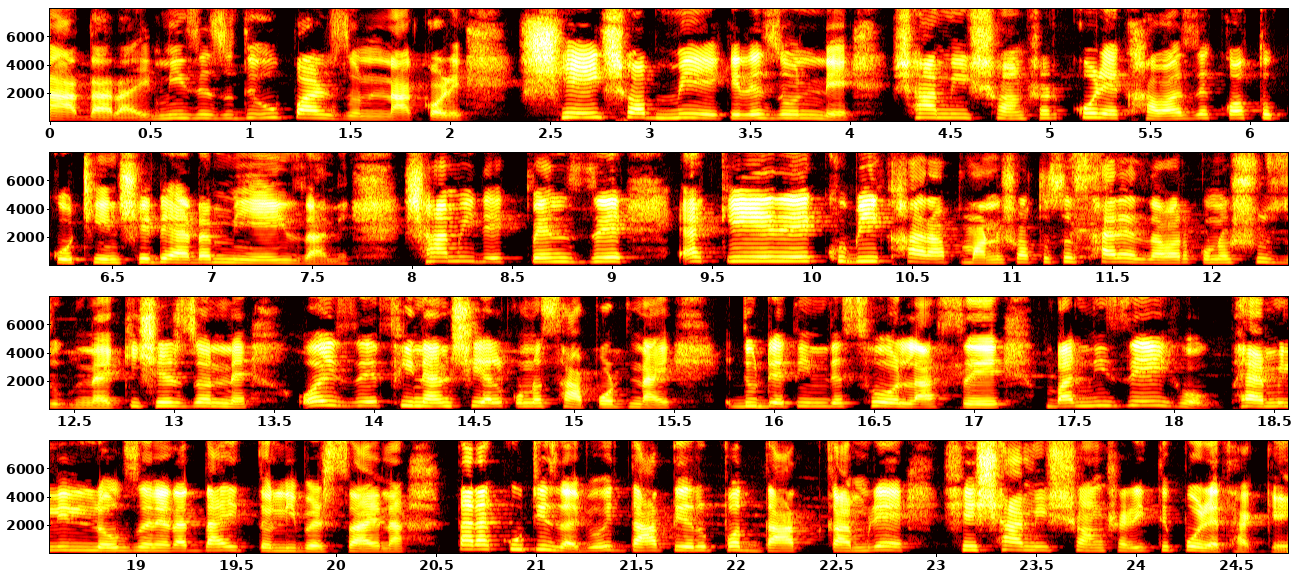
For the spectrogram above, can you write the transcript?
না দাঁড়ায়, নিজে যদি উপার্জন না করে, সেই সব মেয়েকের জন্যে স্বামীর সংসার করে খাওয়া যে কত কঠিন সেটা একটা মেয়েই জানে। স্বামী দেখবেন যে একেবারে খুবই খারাপ মানুষ, অথচ ছাড়ে যাওয়ার কোনো সুযোগ নাই। কিসের জন্যে? ওই যে ফিনান্সিয়াল কোনো সাপোর্ট নাই দুটে তিনটে সোল আছে বা নিজেই হোক ফ্যামিলির লোকজনেরা দায়িত্ব লিবার চায় না, তারা কুটি যাবে। ওই দাঁতের উপর দাঁত কামড়ে সেই স্বামীর সংসারিতে পড়ে থাকে।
